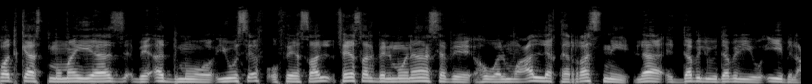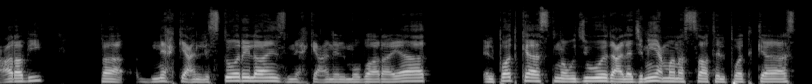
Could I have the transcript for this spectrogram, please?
بودكاست مميز بقدمه يوسف وفيصل. فيصل بالمناسبة هو المعلق الرسمي لل WWE بالعربي. فبنحكي عن ال storylines بنحكي عن المباريات. البودكاست موجود على جميع منصات البودكاست.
